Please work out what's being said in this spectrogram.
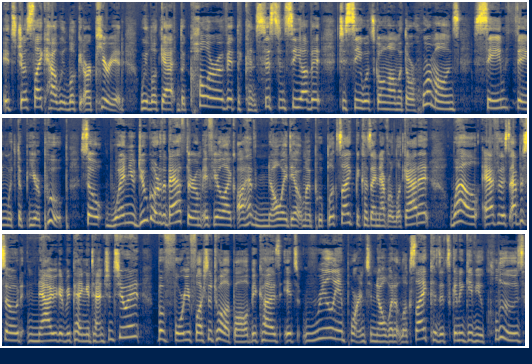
It's just like how we look at our period. We look at the color of it, the consistency of it to see what's going on with our hormones. Same thing with the, your poop. So when you do go to the bathroom, if you're like, I have no idea what my poop looks like because I never look at it. Well, after this episode, now you're going to be paying attention to it before you flush the toilet bowl because it's really important to know what it looks like because it's going to give you clues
